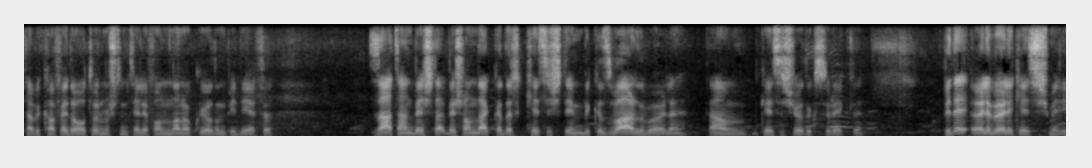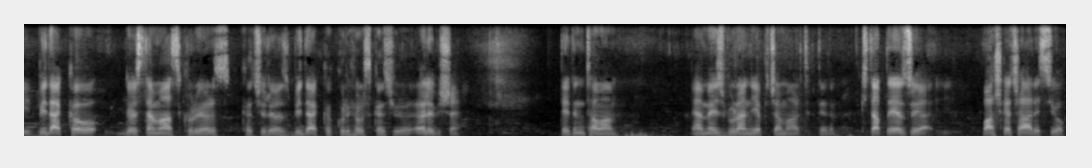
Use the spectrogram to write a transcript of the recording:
tabii kafede oturmuştum. Telefonumdan okuyordum pdf'i. Zaten 5-10 dakikadır kesiştiğim bir kız vardı böyle. Tamam mı? Kesişiyorduk sürekli. Bir de öyle böyle kesişme değil. Bir dakika o göz teması kuruyoruz, kaçırıyoruz. Bir dakika kuruyoruz, kaçırıyoruz. Öyle bir şey. Dedim tamam. Yani mecburen yapacağım artık dedim. Kitapta yazıyor. Başka çaresi yok.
